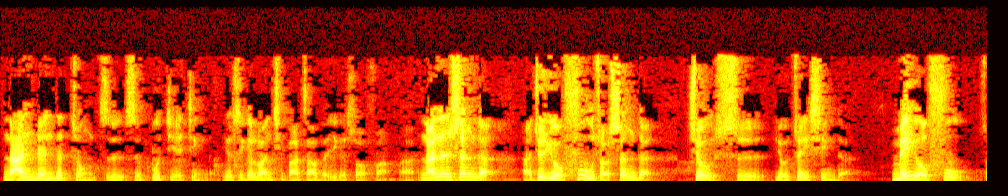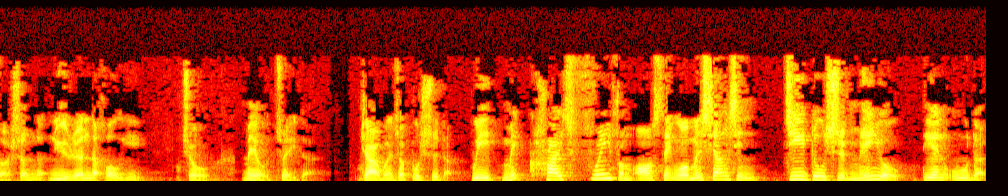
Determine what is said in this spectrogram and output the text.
男人的种子是不洁净的，又是一个乱七八糟的一个说法啊。男人生的。啊，就有父所生的，就是有罪性的；没有父所生的，女人的后裔就没有罪的。加尔文说不是的，We make Christ free from all sin。我们相信基督是没有玷污的，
